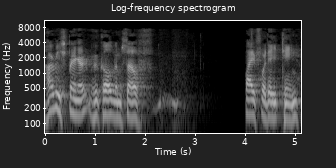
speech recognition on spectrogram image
Harvey Springer, who called himself five foot eighteen,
